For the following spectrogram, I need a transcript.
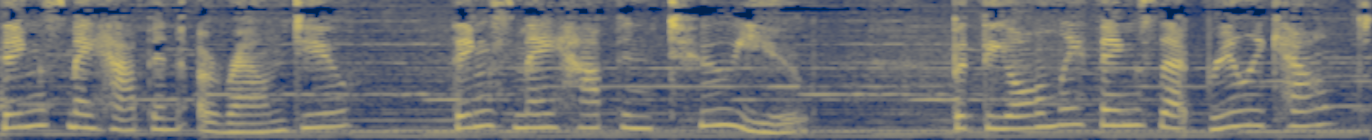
Things may happen around you, things may happen to you, but the only things that really count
